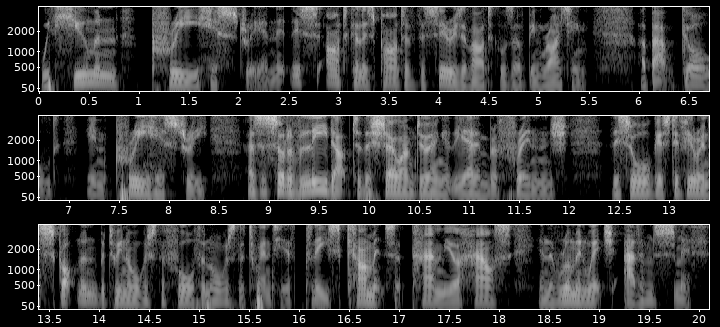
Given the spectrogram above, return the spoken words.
with Human prehistory. And this article is part of the series of articles I've been writing about gold in prehistory as a sort of lead up to the show I'm doing at the Edinburgh Fringe this August. If you're in Scotland between August the 4th and August the 20th, please come. It's at Panmure House in the room in which Adam Smith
